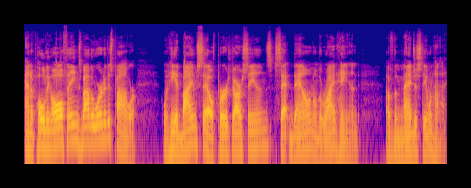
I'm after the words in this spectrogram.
and upholding all things by the word of his power, when he had by himself purged our sins, sat down on the right hand of the majesty on high,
